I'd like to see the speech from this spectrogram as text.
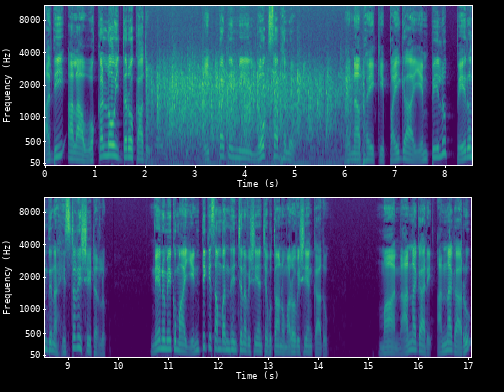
అది అలా ఒకళ్ళో ఇద్దరో కాదు. ఇప్పటి మీ లోక్సభలో ఎనభైకి పైగా ఎంపీలు పేరొందిన హిస్టరీ షీటర్లు. నేను మీకు మా ఇంటికి సంబంధించిన విషయం చెబుతాను మరో విషయం కాదు. మా నాన్నగారి అన్నగారు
